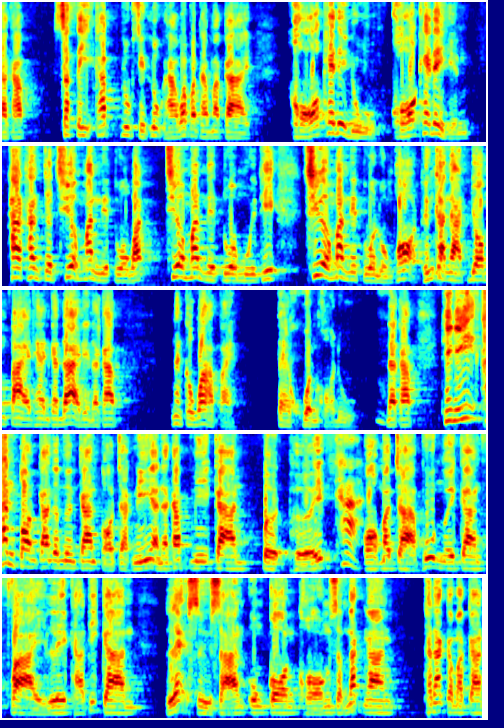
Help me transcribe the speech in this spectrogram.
นะครับ สติครับลูกศิษย์ลูกหาวัดพระธรรมกาย ขอแค่ได้ดู ขอแค่ได้เห็น ถ้าท่านจะเชื่อมั่นในตัววัด เชื่อมั่นในตัวมูลที่เชื่อมั่นในตัวหลวงพ่อ ถึงขนาดยอมตายแทนกันได้เนี่ยนะครับ นั่นก็ว่าไปแต่ควรขอดูนะครับ ทีนี้ขั้นตอนการดำเนินการต่อจากนี้นะครับ มีการเปิดเผยค่ะออกมาจากผู้อำนวยการฝ่ายเลขาธิการ และสื่อสารองค์กรของสำนักงานคณะกรรมการ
